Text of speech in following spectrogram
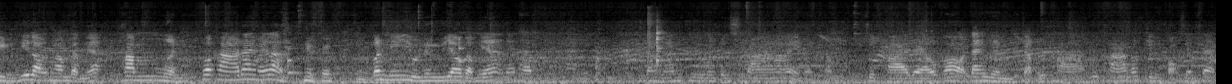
สิ่งที่เราทำแบบเนี้ยทำเหมือนพ่อค้าได้ไหมล่ะ มันมีอยู่หนึ่งเดียวแบบเนี้ยนะครับ ดังนั้นคือมันเป็นสไตล์นะครับสุดท้ายแล้วก็ได้เงินจากลูกค้า ลูกค้าก็กินของแซ่บ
